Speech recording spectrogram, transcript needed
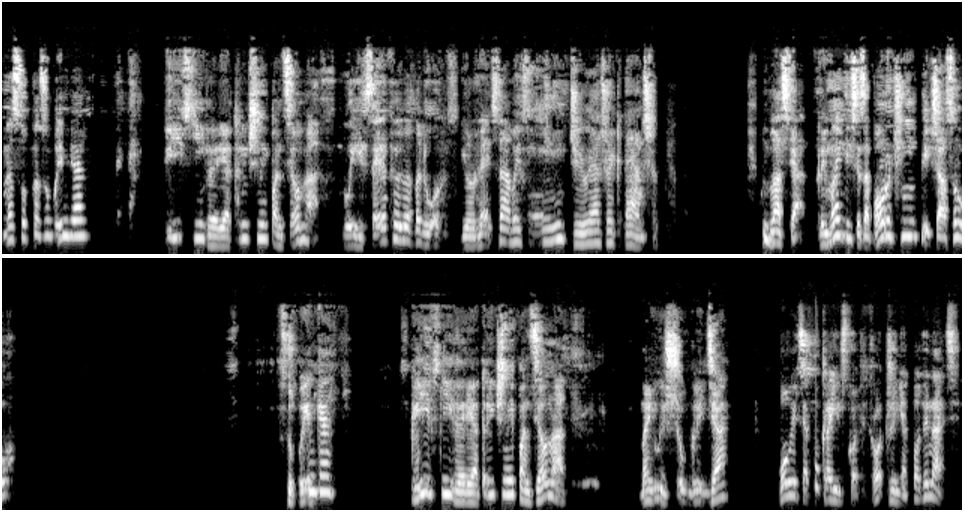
Наступна зупинка. Київський геріатричний пансіонат. Clear the doors. Your next stop is New Geriatric Mansion. Будь ласка, тримайтеся за поручні під час руху. Зупинка. Київський геріатричний пансіонат. Найближче укриття. Вулиця Українського відродження 11.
